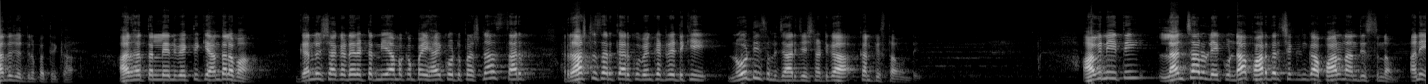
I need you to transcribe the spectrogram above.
ఆంధ్రజ్యోతి దినపత్రిక అర్హతలు లేని వ్యక్తికి అందలమా? గనుల శాఖ డైరెక్టర్ నియామకంపై హైకోర్టు ప్రశ్న సర్ రాష్ట్ర సర్కార్కు వెంకటరెడ్డికి నోటీసులు జారీ చేసినట్టుగా కనిపిస్తూ ఉంది. అవినీతి లంచాలు లేకుండా పారదర్శకంగా పాలన అందిస్తున్నాం అని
